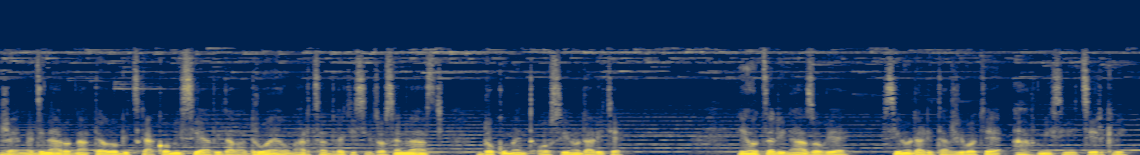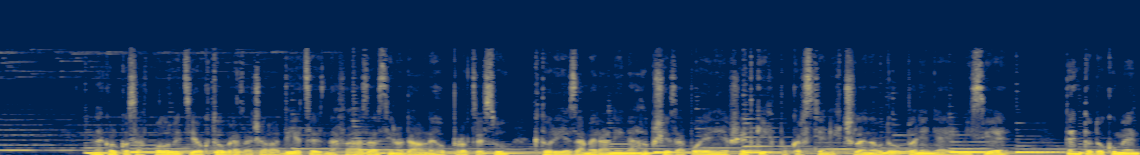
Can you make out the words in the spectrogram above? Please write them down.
že Medzinárodná teologická komisia vydala 2. marca 2018 dokument o synodalite. Jeho celý názov je Synodalita v živote a v misii cirkvi. Nakoľko sa v polovici októbra začala diecézna fáza synodálneho procesu, ktorý je zameraný na hĺbšie zapojenie všetkých pokrstených členov do plnenia jej misie, tento dokument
